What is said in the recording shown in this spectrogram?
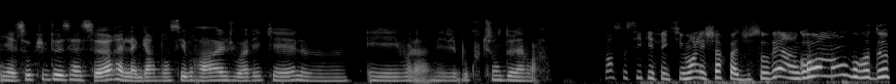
et elle s'occupe de sa sœur, elle la garde dans ses bras, elle joue avec elle euh, et voilà. Mais j'ai beaucoup de chance de la voir. Je pense aussi qu'effectivement l'écharpe a dû sauver un grand nombre de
